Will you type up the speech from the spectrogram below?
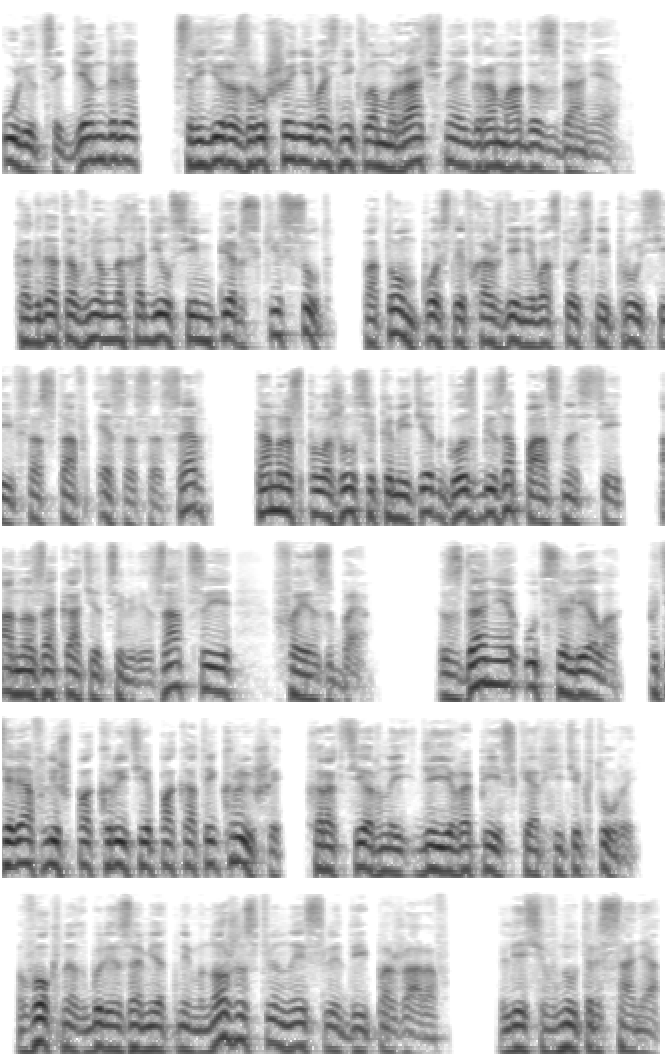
улицы Генделя, среди разрушений возникла мрачная громада здания. Когда-то в нем находился имперский суд, потом, после вхождения Восточной Пруссии в состав СССР, там расположился Комитет госбезопасности, а на закате цивилизации — ФСБ. Здание уцелело, потеряв лишь покрытие покатой крыши, характерной для европейской архитектуры. В окнах были заметны множественные следы пожаров. «Лезь внутрь, Саня!»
